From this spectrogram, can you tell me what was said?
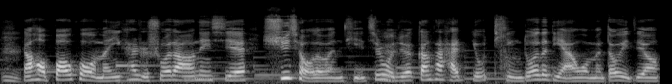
嗯然后包括我们一开始说到那些需求的问题，其实我嗯觉得刚才还有挺多的点，我们都已经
